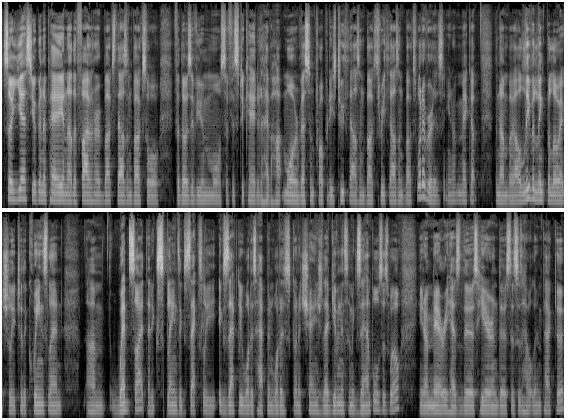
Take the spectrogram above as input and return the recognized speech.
So yes, you're going to pay another 500 bucks, 1000 bucks, or for those of you more sophisticated, have more investment properties, 2000 bucks, 3000 bucks, whatever it is, you know, make up the number. I'll leave a link below actually to the Queensland um, website that explains exactly exactly what has happened, what is going to change. They've given in some examples as well. You know, Mary has this here and this. This is how it will impact her.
